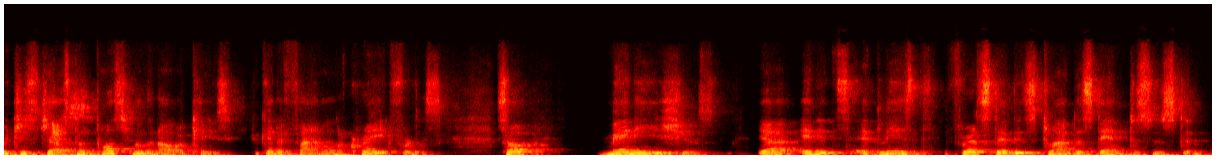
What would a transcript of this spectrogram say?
which is just yes. not possible in our case. You get a final grade for this. So many issues. Yeah. And it's at least the first step is to understand the system.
